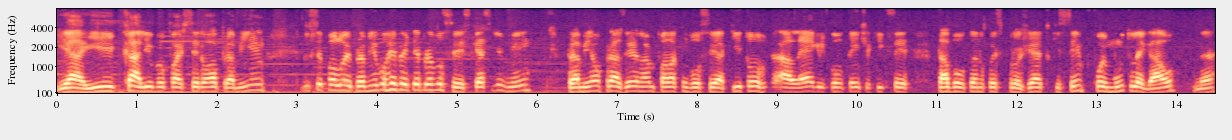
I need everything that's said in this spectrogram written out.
E aí, Calil, meu parceiro, ó, para mim, tudo que você falou aí, para mim eu vou reverter para você, esquece de mim. Para mim é um prazer enorme falar com você aqui. Tô alegre, contente aqui que você tá voltando com esse projeto que sempre foi muito legal, né?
